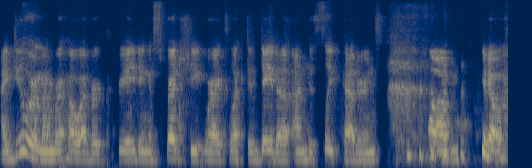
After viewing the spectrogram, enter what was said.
I do remember, however, creating a spreadsheet where I collected data on his sleep patterns. Um, you know,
